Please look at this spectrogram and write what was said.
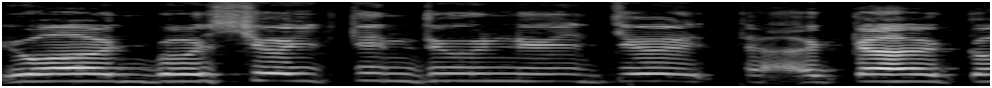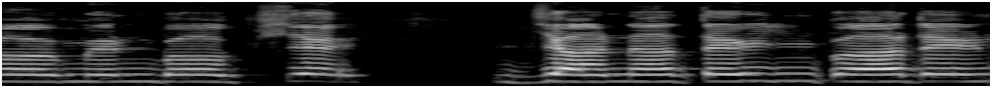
অবশ্যই কিন্তু নিচে থাকা কমেন্ট বক্সে জানাতেই পারেন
